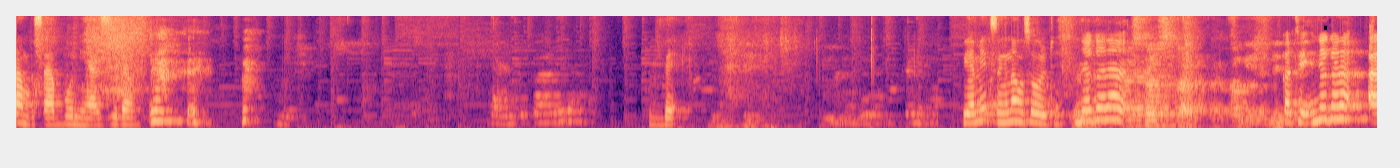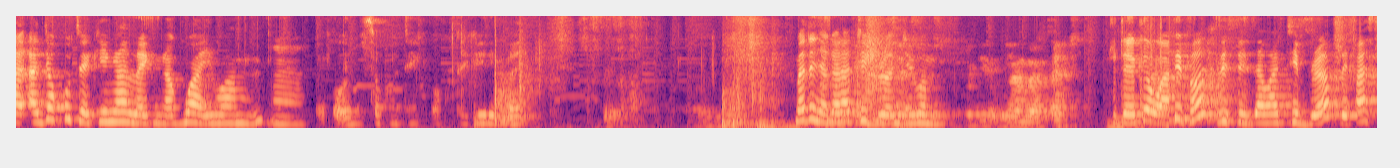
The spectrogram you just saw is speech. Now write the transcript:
akambu sabuuni aziramu Be. We are mixing now salt. njagala kati njagala a- ajja kutekinga like nga gwayiwamu Mm. osobola ote- okuteeka eri ebbali badde njagala tibro ngiwemu tuteeke wa people this is our tibro the first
